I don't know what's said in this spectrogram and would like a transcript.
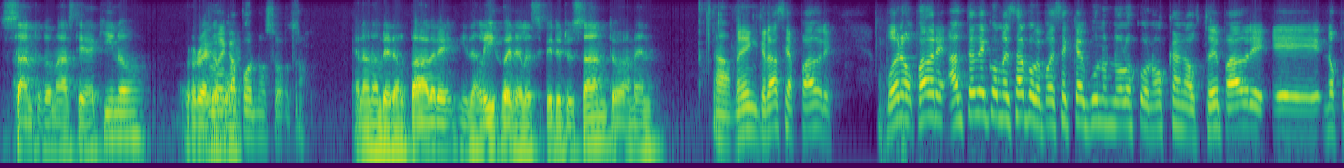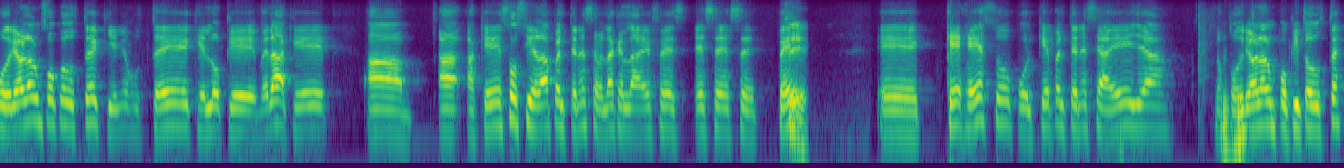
Santo Tomás de Aquino, ruega, ruega por nosotros. En el nombre del Padre, y del Hijo, y del Espíritu Santo. Amén. Amén. Gracias, Padre. Bueno, padre, antes de comenzar, porque puede ser que algunos no los conozcan a usted, padre, eh, ¿nos podría hablar un poco de usted? ¿Quién es usted? ¿Qué es lo que, verdad? ¿Qué, a, a, qué sociedad pertenece, verdad? Que es la FSSP. Sí. Eh, ¿Qué es eso? ¿Por qué pertenece a ella? ¿Nos podría hablar un poquito de usted?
